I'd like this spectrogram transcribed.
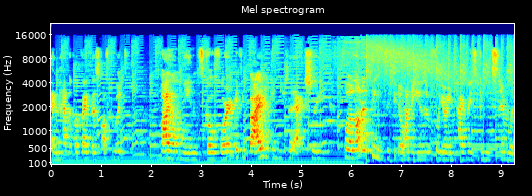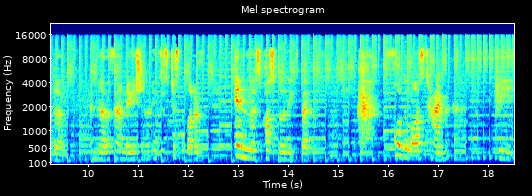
and have it look like this afterwards, by all means, go for it. If you buy it, you can use it actually for a lot of things if you don't want to use it for your entire face. You can mix it in with a, another foundation. It's just a lot of endless possibilities. But for the last time the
